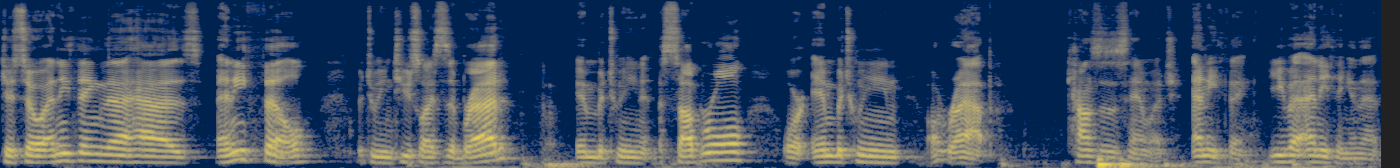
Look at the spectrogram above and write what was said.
Just so anything that has any fill between two slices of bread, in between a sub roll, or in between a wrap, counts as a sandwich. Anything, you have anything in that,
